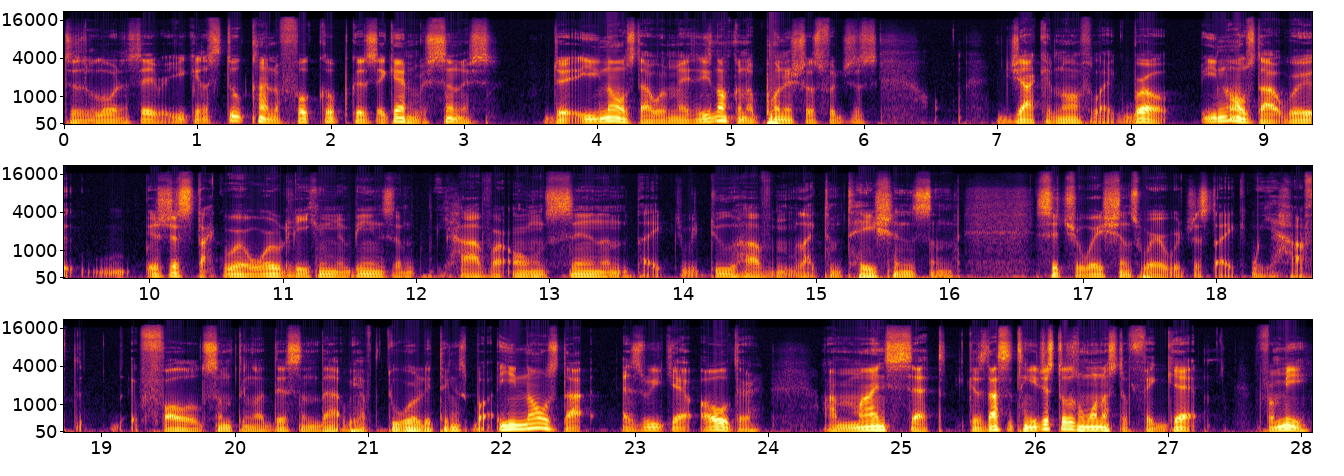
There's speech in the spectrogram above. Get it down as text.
to the Lord and Savior. You can still kind of fuck up because again we're sinners. He knows that we're made. He's not gonna punish us for just jacking off. Like, bro, he knows that we're. It's just like we're worldly human beings and we have our own sin and like we do have like temptations and situations where we're just like we have to like, follow something or this and that. We have to do worldly things, but he knows that as we get older, our mindset because that's the thing. He just doesn't want us to forget. For me,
